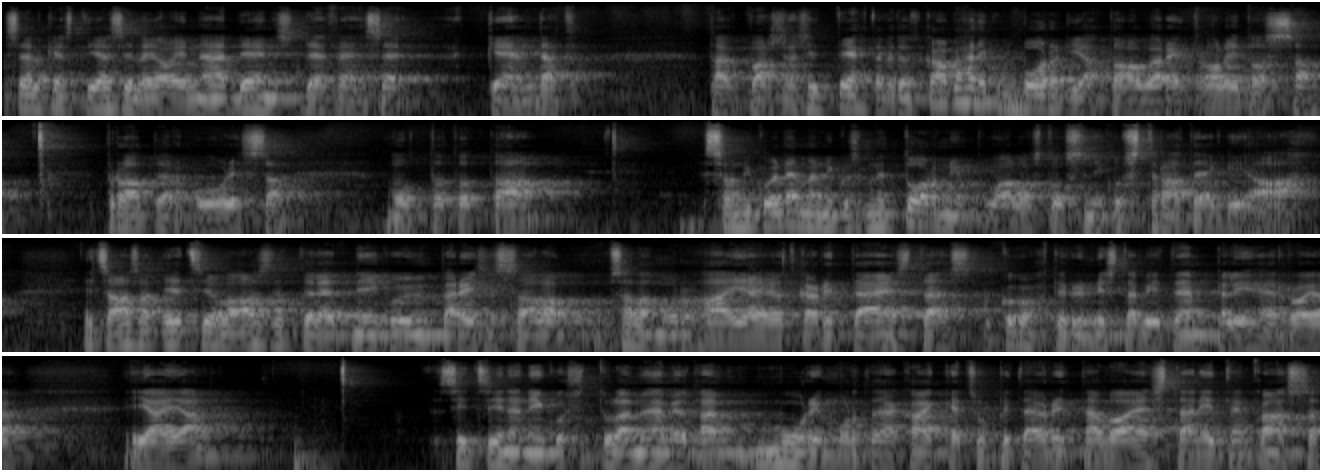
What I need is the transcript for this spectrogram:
selkeästi esille, oli nämä Dense Defense-kentät, tai varsinaiset tehtävät, jotka on vähän niin kuin Borgia Towerit oli tuossa Brotherhoodissa, mutta tota, se on niin kuin enemmän niin semmoinen torninpuolustus niin kuin strategiaa. Että sä etsiolla asettelet niin kuin ympärissä salamurhaajia, jotka yrittää estää kohti rynnistäviä temppeliherroja, ja, ja sitten siinä niinku, sit tulee myöhemmin jotain muurimurta ja kaikkea, että sun pitää yrittää vaan estää niiden kanssa.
